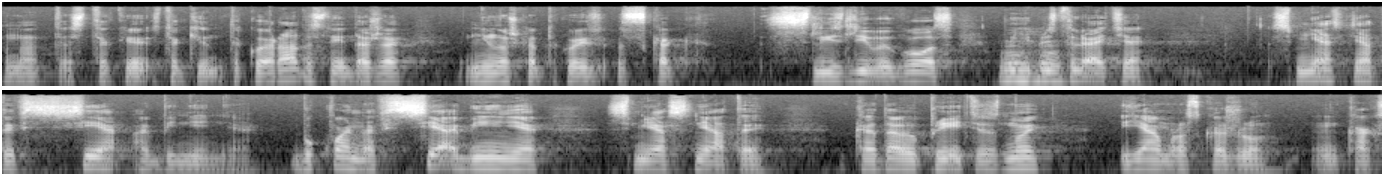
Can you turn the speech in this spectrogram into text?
Она с такой, с таки- такой радостной, даже немножко такой, как слезливый голос. Вы не представляете, с меня сняты все обвинения. Буквально все обвинения с меня сняты. Когда вы приедете за мной, я вам расскажу, как,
